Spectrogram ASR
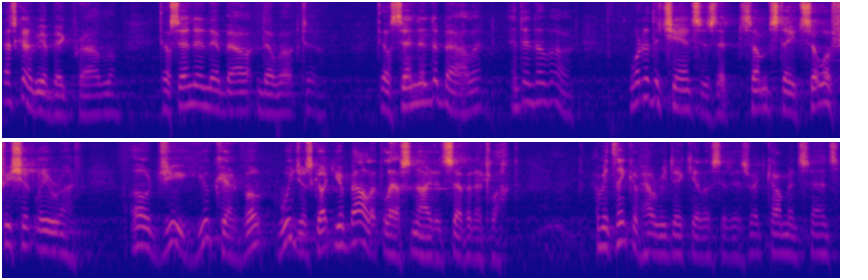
That's going to be a big problem. They'll send in their ballot and they'll vote too. They'll send in the ballot and then they'll vote. What are the chances that some states so efficiently run? Oh, gee, you can't vote. We just got your ballot last night at 7 o'clock. I mean, think of how ridiculous it is, right? Common sense.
